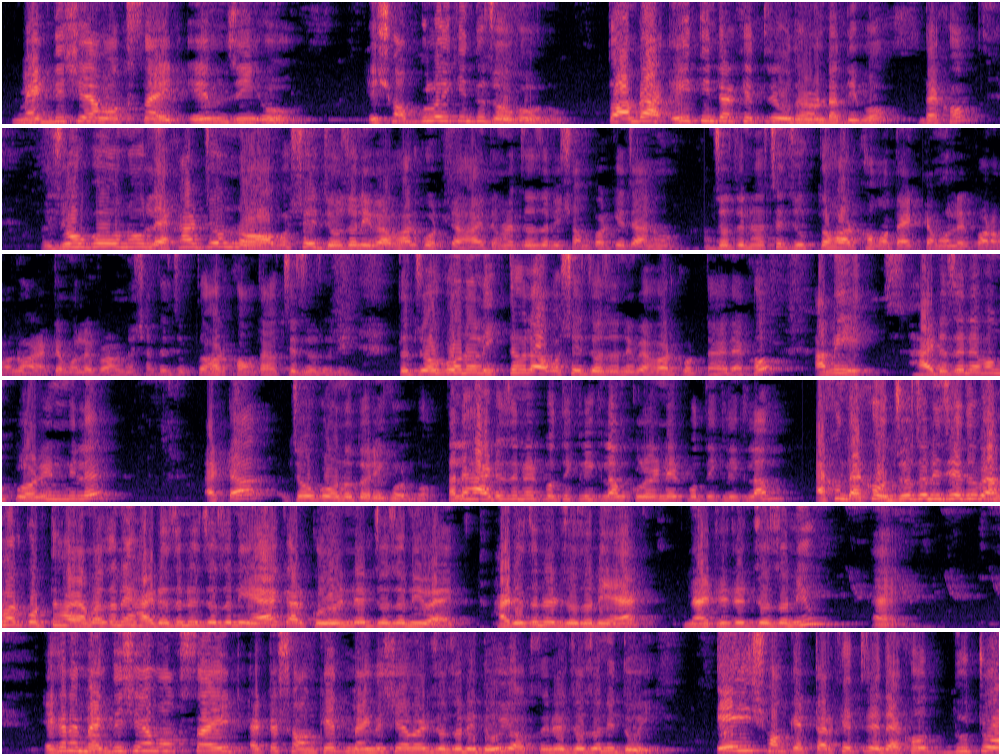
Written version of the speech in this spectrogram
magnesium oxide M G O এই সবগুলোই কিন্তু যৌগ অণু। তো আমরা এই তিনটার ক্ষেত্রে উদাহরণটা দিব। দেখো, যৌগ অণু লেখার জন্য অবশ্যই যোজনী ব্যবহার করতে হয়। তোমরা যোজনী সম্পর্কে জানো। যোজনী হচ্ছে যুক্ত হওয়ার ক্ষমতা। একটা মৌলের পরমাণু আর একটা মৌলের পরমাণুর সাথে যুক্ত হওয়ার ক্ষমতা হচ্ছে যোজনী। তো যৌগ অণু লিখতে হলে অবশ্যই যোজনী ব্যবহার করতে হয়। দেখো, আমি হাইড্রোজেন এবং ক্লোরিন মিলে একটা যৌগ অণু তৈরি করব। তাহলে হাইড্রোজেনের প্রতীক লিখলাম, ক্লোরিনের প্রতীক লিখলাম। এখন দেখো, যোজনী যেহেতু ব্যবহার করতে হয়, আমরা জানি হাইড্রোজেনের যোজনী এক আর ক্লোরিনের যোজনীও এক। হাইড্রোজেনের যোজনী এক, নাইট্রেটের যোজনীও এক। এখানে ম্যাগনেসিয়াম অক্সাইড একটা সংকেত, ম্যাগনেসিয়ামের যোজনী দুই, অক্সিজেনের যোজনী দুই। এই সংকেতটার ক্ষেত্রে দেখো, দুটো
